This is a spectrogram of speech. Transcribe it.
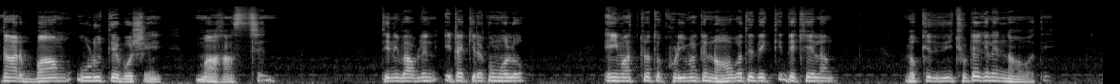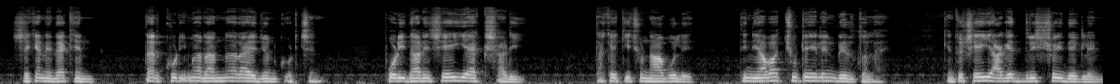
তাঁর বাম উড়ুতে বসে মা হাসছেন। তিনি ভাবলেন, এটা কীরকম হলো? এইমাত্র তো খুড়িমাকে নহবতে দেখে দেখে এলাম। লক্ষ্মী দিদি ছুটে গেলেন নহবতে। সেখানে দেখেন তার খুড়িমা রান্নার আয়োজন করছেন। পরিধানে সেই এক শাড়ি। তাকে কিছু না বলে তিনি আবার ছুটে এলেন বেলতলায়। কিন্তু সেই আগের দৃশ্যই দেখলেন।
